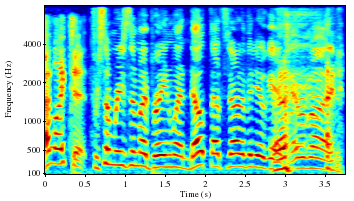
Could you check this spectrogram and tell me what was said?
I liked it. For some reason, my brain went, "Nope, that's not a video game. Never mind."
